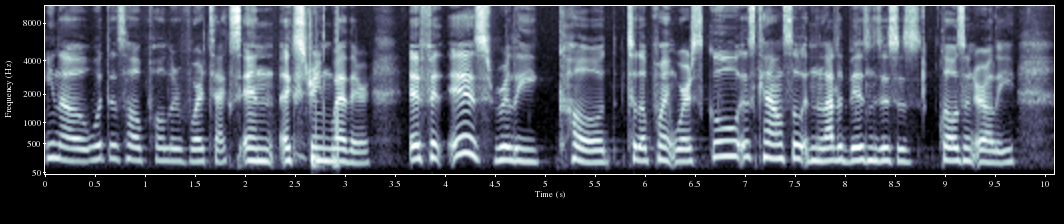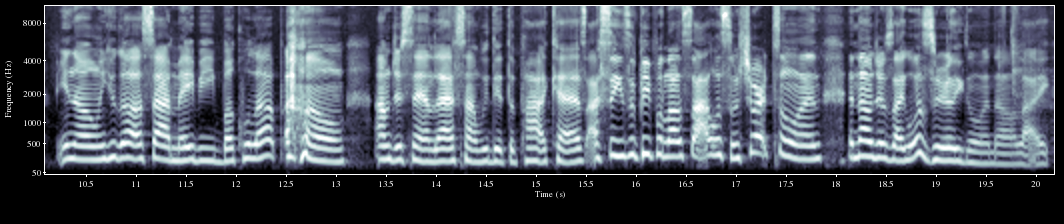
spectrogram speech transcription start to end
you know, with this whole polar vortex and extreme weather, if it is really cold to the point where school is canceled and a lot of businesses is closing early, you know, when you go outside, maybe buckle up. Um, I'm just saying, last time we did the podcast, I seen some people outside with some shorts on, and I'm just like, what's really going on? Like,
